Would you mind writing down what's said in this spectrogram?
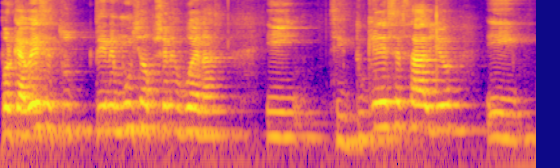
Porque a veces tú tienes muchas opciones buenas y si tú quieres ser sabio y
